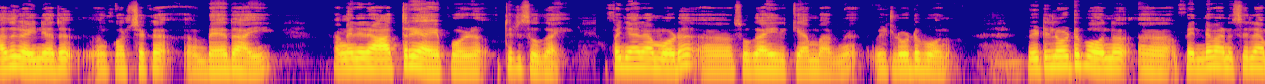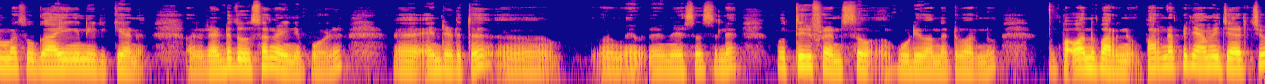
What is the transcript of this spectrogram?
അത് കഴിഞ്ഞ് അത് കുറച്ചൊക്കെ ഭേദമായി അങ്ങനെ രാത്രിയായപ്പോൾ ഒത്തിരി സുഖമായി. അപ്പം ഞാൻ അമ്മോട് സുഖമായിരിക്കാൻ പറഞ്ഞ് വീട്ടിലോട്ട് പോന്നു. വീട്ടിലോട്ട് പോന്ന് ആ, അപ്പം എന്റെ മനസ്സിൽ അമ്മ സുഖമായി ഇങ്ങനെ ഇരിക്കുകയാണ്. രണ്ട് ദിവസം കഴിഞ്ഞപ്പോൾ എന്റെ അടുത്ത് നേഴ്സസിലെ ഒത്തിരി ഫ്രണ്ട്സ് കൂടി വന്നിട്ട് പറഞ്ഞു വന്ന് പറഞ്ഞു. പറഞ്ഞപ്പോൾ ഞാൻ വിചാരിച്ചു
